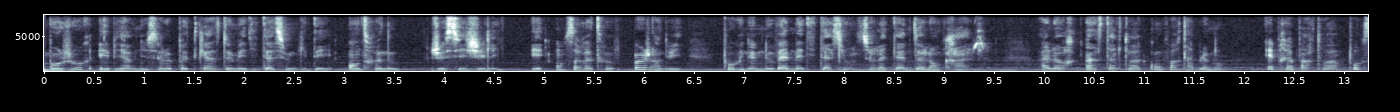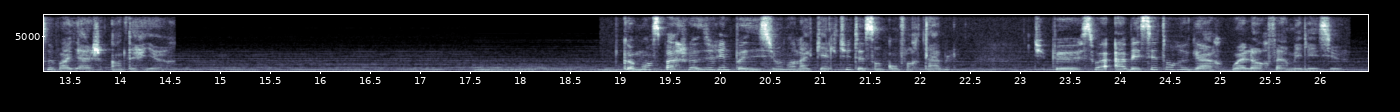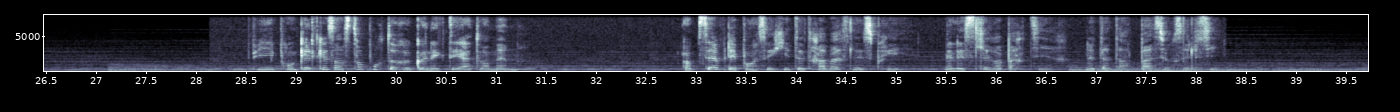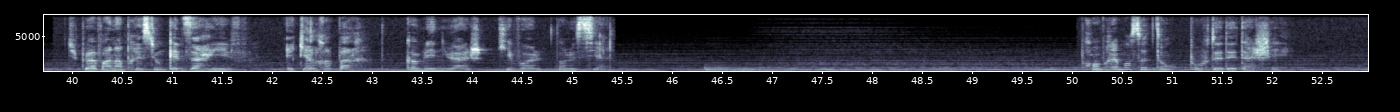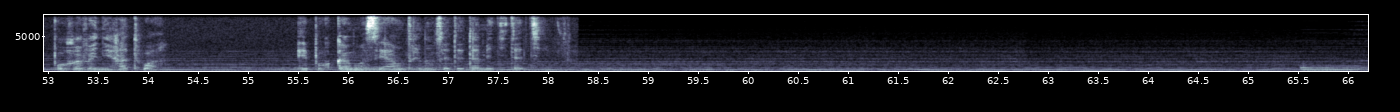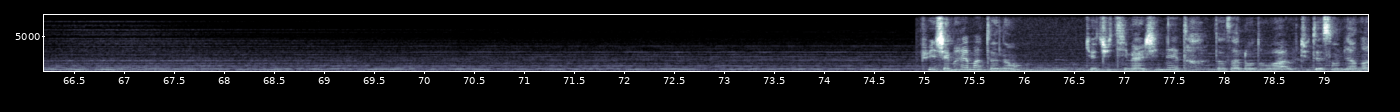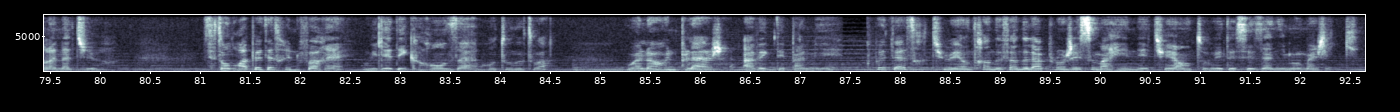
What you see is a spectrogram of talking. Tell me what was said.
Bonjour et bienvenue sur le podcast de méditation guidée Entre nous. Je suis Julie et on se retrouve aujourd'hui pour une nouvelle méditation sur le thème de l'ancrage. Alors installe-toi confortablement et prépare-toi pour ce voyage intérieur. Commence par choisir une position dans laquelle tu te sens confortable. Tu peux soit abaisser ton regard ou alors fermer les yeux. Puis prends quelques instants pour te reconnecter à toi-même. Observe les pensées qui te traversent l'esprit, mais laisse-les repartir, ne t'attarde pas sur celles-ci. Tu peux avoir l'impression qu'elles arrivent et qu'elles repartent, comme les nuages qui volent dans le ciel. Prends vraiment ce temps pour te détacher, pour revenir à toi et pour commencer à entrer dans cet état méditatif. Puis j'aimerais maintenant que tu t'imagines être dans un endroit où tu te sens bien dans la nature. Cet endroit peut être une forêt où il y a des grands arbres autour de toi, ou alors une plage avec des palmiers. Peut-être tu es en train de faire de la plongée sous-marine et tu es entouré de ces animaux magiques.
